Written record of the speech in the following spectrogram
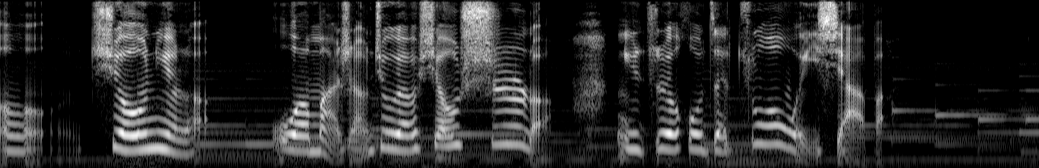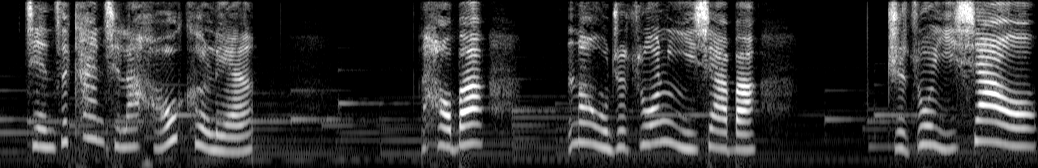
哦，求你了，我马上就要消失了，你最后再作我一下吧。”茧子看起来好可怜。好吧，那我就作你一下吧，只作一下哦。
